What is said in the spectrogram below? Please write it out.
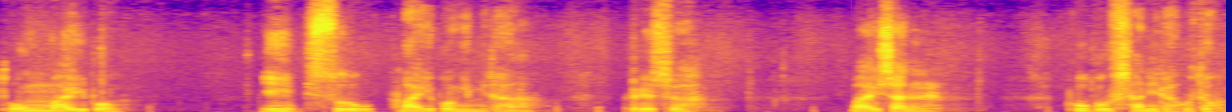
동마이봉이 수마이봉입니다. 그래서 마이산을 부부산이라고도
